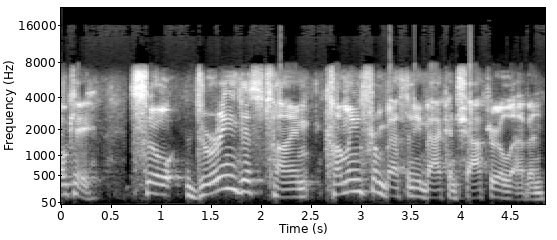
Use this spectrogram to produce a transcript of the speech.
Okay, so during this time, coming from Bethany back in chapter 11,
